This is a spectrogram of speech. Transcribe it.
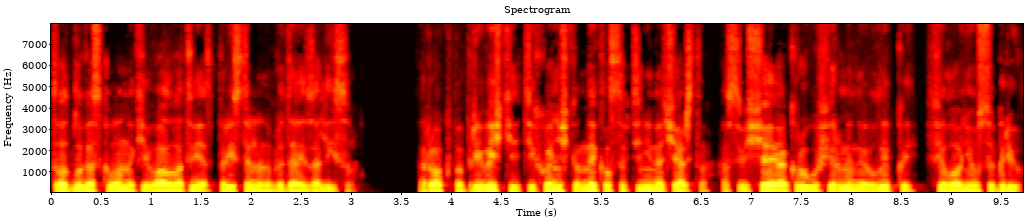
Тот благосклонно кивал в ответ, пристально наблюдая за Лисом. Рок по привычке тихонечко ныкался в тени начальства, освещая округу фирменной улыбкой Филониуса Грю.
